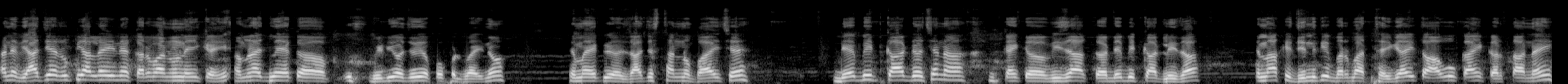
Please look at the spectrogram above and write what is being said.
અને વ્યાજે રૂપિયા લઈને કરવાનું નહીં કંઈ. હમણાં જ મેં એક વીડિયો જોયો પોપટભાઈનો. એમાં એક રાજસ્થાનનો ભાઈ છે. ડેબિટ કાર્ડ છે ને, કંઈક વિઝા ડેબિટ કાર્ડ લીધા, એમાં આખી જિંદગી બરબાદ થઈ ગઈ, તો આવું કાંઈ કરતા નહીં.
